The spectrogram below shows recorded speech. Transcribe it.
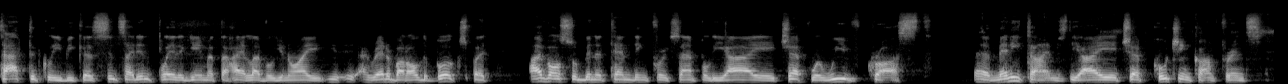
tactically because since I didn't play the game at the high level, you know, I I read about all the books, but I've also been attending, for example, the IIHF where we've crossed uh, many times the IIHF coaching conference.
